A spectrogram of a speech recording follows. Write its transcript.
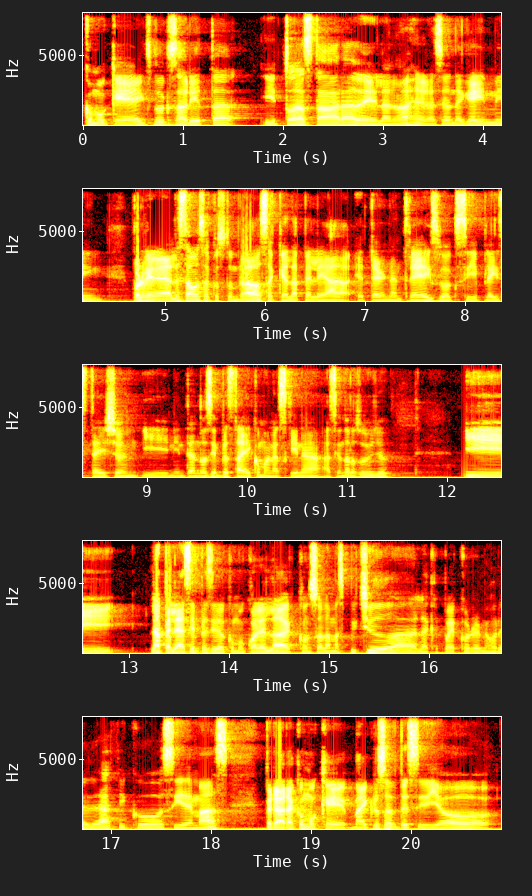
como que Xbox ahorita y toda esta vara de la nueva generación de gaming, por general estamos acostumbrados a que es la pelea eterna entre Xbox y PlayStation y Nintendo siempre está ahí como en la esquina haciendo lo suyo. Y la pelea siempre ha sido como cuál es la consola más pichuda, la que puede correr mejores gráficos y demás. Pero ahora como que Microsoft decidió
